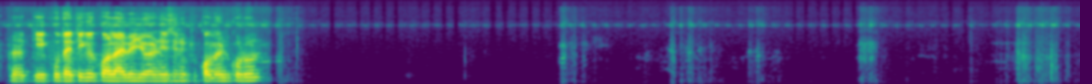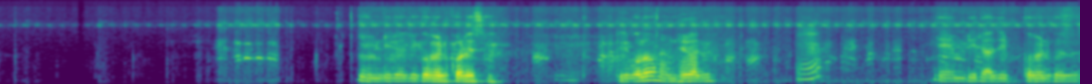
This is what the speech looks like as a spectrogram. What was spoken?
আপনারা কে কোথায় থেকে কল লাইভে জয়েন হয়েছেন একটু কমেন্ট করুন। এমডি রাজি কমেন্ট করেছে। কিছু বলো MD Rajib MD Rajib comment করেছে।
